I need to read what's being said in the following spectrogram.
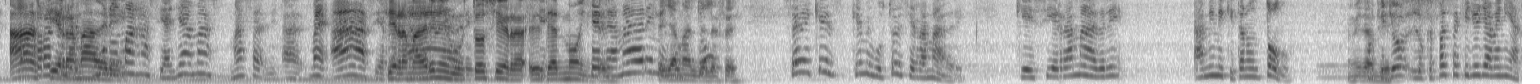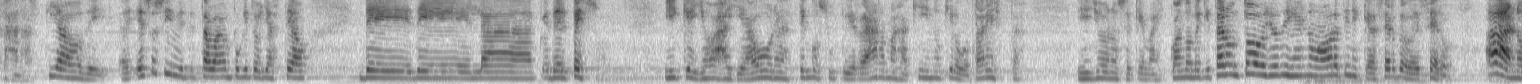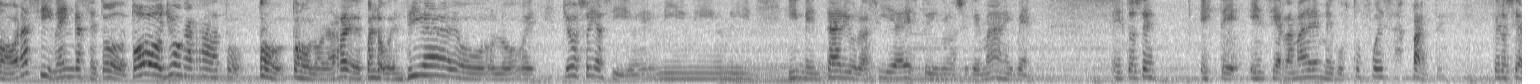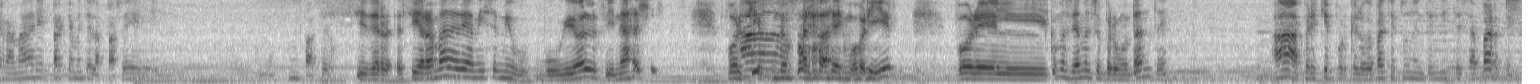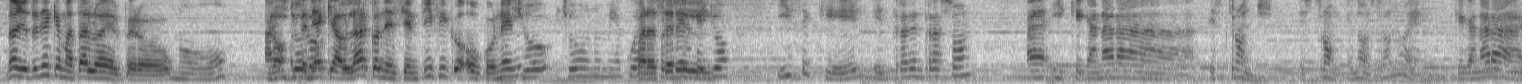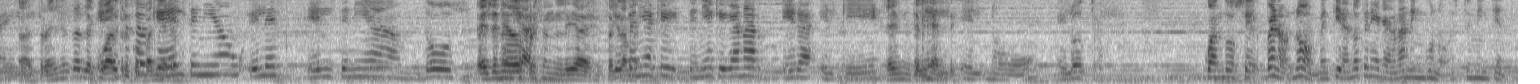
Ah, Torre Sierra Tempeni, Madre. Uno más hacia allá, más más a- a- ah, Sierra, Sierra Madre me gustó, Sierra, el Sie- Dead Mountain. Sierra Madre se me llama gustó. el DLC. ¿Sabe qué es qué me gustó de Sierra Madre? Que Sierra Madre a mí me quitaron todo. A mí Porque yo, lo que pasa es que yo ya venía tan hastiado de. Eso sí, estaba un poquito ya hastiado de, de la, del peso. Y que yo, ay, ahora tengo super armas aquí, no quiero botar esta. Y yo no sé qué más. Cuando me quitaron todo, yo dije, no, ahora tienes que hacer de cero. Ah, no, ahora sí, véngase todo. Todo, yo agarraba todo. Todo, todo lo agarraba y después lo vendía. O lo, eh, yo soy así. eh, mi, mi, mi inventario lo hacía esto y no sé qué más. Y bueno. Entonces, este, en Sierra Madre me gustó fue esas partes. Pero Sierra Madre prácticamente la pasé eh, como un paseo. Sierra, Sierra Madre a mí se me bu- bugueó al final porque Ah, no sí. paraba de morir por el ¿cómo se llama el supermutante? Ah, pero es que porque lo que pasa es que tú no entendiste esa parte. No, yo tenía que matarlo a él, pero No. no, yo tenía lo- que hablar hice- con el científico o con él. Yo, yo no me acuerdo. Para pero hacer sé que el- yo hice que él entrara en razón ah, y que ganara Strong. Strong, eh, no, Strong no es. Que ganara el. No, Strange está del Eh, 4, usted sabe que él tenía, él es, él tenía dos. Él tenía dos personalidades. personalidades, Yo exactamente. tenía que, tenía que ganar, era el que es. El inteligente. El, el- no, el otro. Cuando se. Bueno, no, mentira, no tenía que ganar ninguno, estoy mintiendo.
